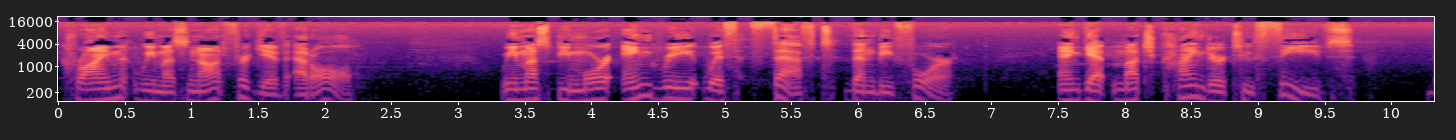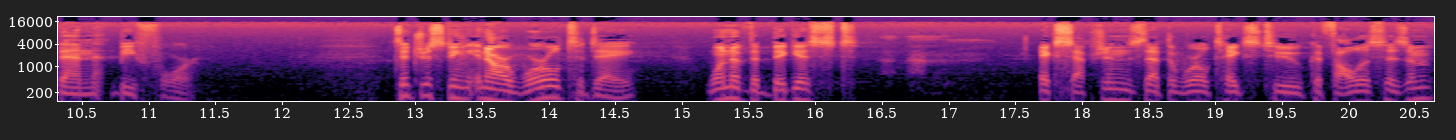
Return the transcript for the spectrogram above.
crime we must not forgive at all. We must be more angry with theft than before, and get much kinder to thieves than before. It's interesting in our world today, one of the biggest exceptions that the world takes to Catholicism,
